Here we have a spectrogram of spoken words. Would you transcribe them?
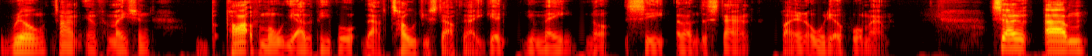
real time information apart from all the other people that have told you stuff that again you may not see and understand by an audio format. So um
